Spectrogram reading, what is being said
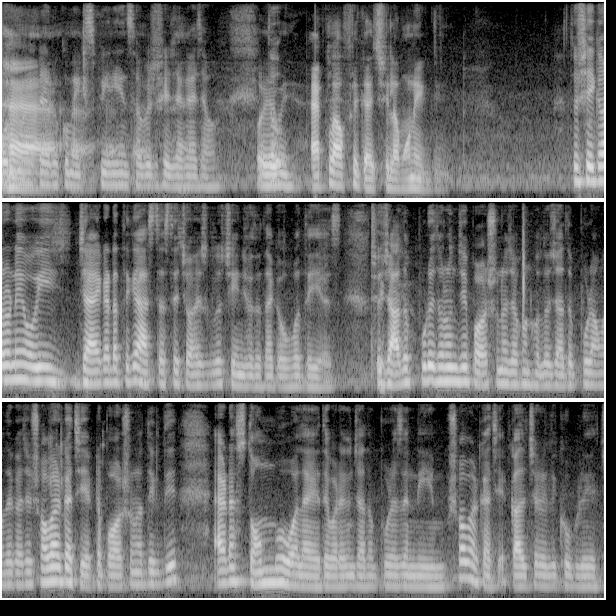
হ্যাঁ, একটা এরকম হ্যাঁ, এক্সপিরিয়েন্স হবে সেই জায়গায় যাওয়া ওই আমি একলা আফ্রিকায় ছিলাম অনেক দিন তো সেই কারণে ওই জায়গাটা থেকে আস্তে আস্তে চয়েসগুলো চেঞ্জ হতে থাকে ওভার দ্য ইয়ার্স তো যাদবপুরে ধরুন যে পড়াশোনা যখন হলো যাদবপুর আমাদের কাছে সবার কাছে একটা পড়াশোনার দিক দিয়ে একটা স্তম্ভ বলা যেতে পারে। যাদবপুর এজ এ নেম সবার কাছে কালচারালি খুব রিচ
